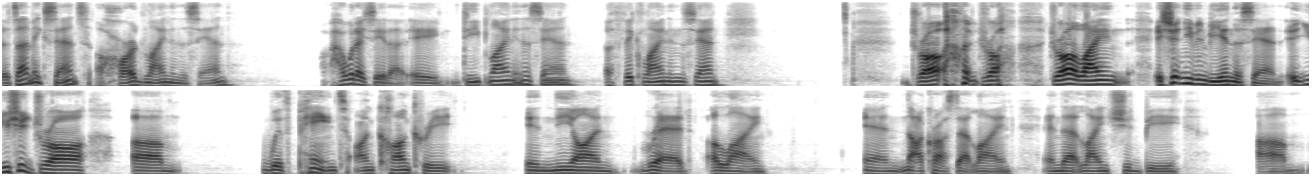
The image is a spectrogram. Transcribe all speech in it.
Does that make sense? A hard line in the sand? How would I say that? A deep line in the sand? A thick line in the sand? Draw draw draw a line. It shouldn't even be in the sand. It, you should draw um, with paint on concrete in neon red a line and not cross that line. And that line should be um,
